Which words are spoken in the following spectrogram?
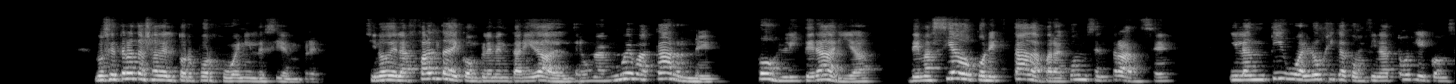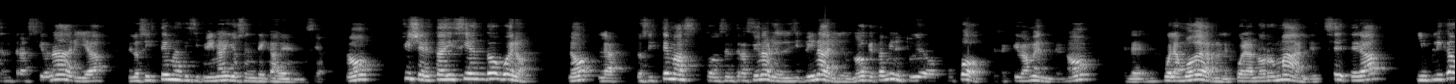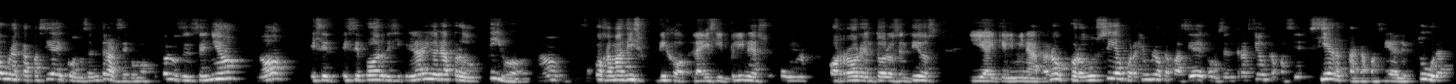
No se trata ya del torpor juvenil de siempre, sino de la falta de complementariedad entre una nueva carne posliteraria demasiado conectada para concentrarse y la antigua lógica confinatoria y concentracionaria de los sistemas disciplinarios en decadencia. ¿no? Fisher está diciendo, bueno, ¿no? los sistemas concentracionarios disciplinarios, ¿no? que también estudió Foucault, efectivamente, ¿no? la escuela moderna, la escuela normal, etcétera, implicaba una capacidad de concentrarse, como Foucault nos enseñó, ¿no? ese, poder disciplinario era productivo. ¿no? Foucault jamás dijo, la disciplina es un horror en todos los sentidos y hay que eliminarla. No, producía, por ejemplo, capacidad de concentración, cierta capacidad de lectura.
